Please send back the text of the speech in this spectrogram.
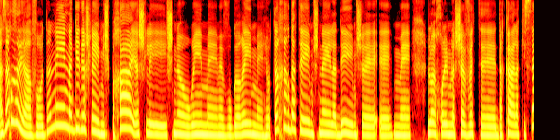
אז איך זה יעבוד? אני, נגיד, יש לי משפחה, יש לי שני הורים אה, מבוגרים אה, יותר חרדתיים, שני ילדים שלא יכולים לשבת אה, דקה על הכיסא,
